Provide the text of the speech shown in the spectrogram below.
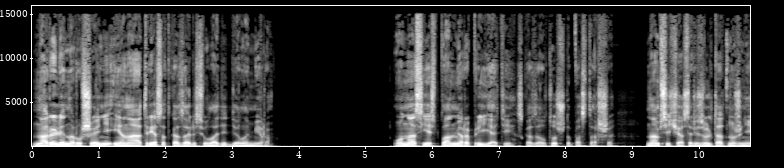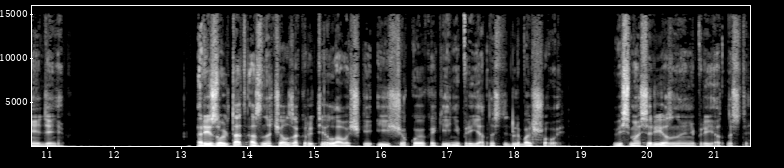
нарыли нарушений и на отрез отказались уладить дело миром. «У нас есть план мероприятий», — сказал тот, что постарше. «Нам сейчас результат нужнее денег». Результат означал закрытие лавочки и еще кое-какие неприятности для Большовой. Весьма серьезные неприятности.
